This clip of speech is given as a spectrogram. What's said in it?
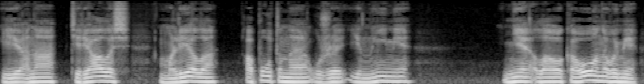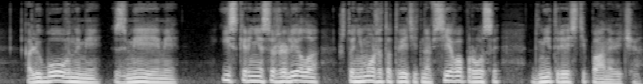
и она терялась, млела, опутанная уже иными, не лаокаоновыми, а любовными змеями, искренне сожалела, что не может ответить на все вопросы Дмитрия Степановича.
